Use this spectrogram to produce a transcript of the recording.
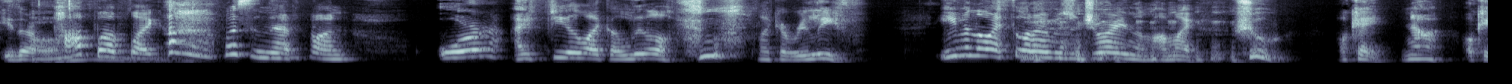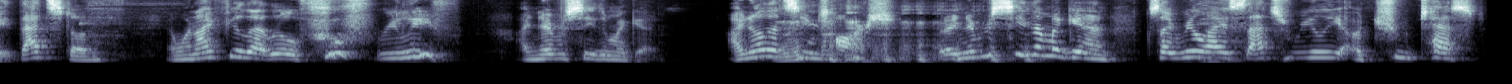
either a oh. pop up like, oh, wasn't that fun? Or I feel like a little, whew, like a relief. Even though I thought I was enjoying them, I'm like, whew, okay, now, okay, that's done. And when I feel that little whew, relief, I never see them again. I know that seems harsh, but I never see them again because I realize that's really a true test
